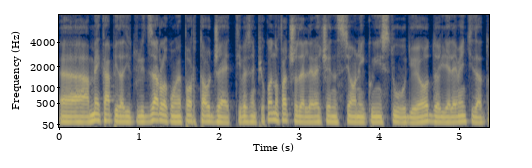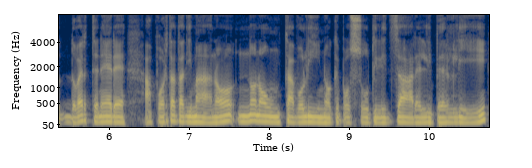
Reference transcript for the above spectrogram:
eh, a me capita di utilizzarlo come portaoggetti, per esempio quando faccio delle recensioni qui in studio e ho degli elementi da do- dover tenere a portata di mano, non ho un tavolino che posso utilizzare lì per lì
